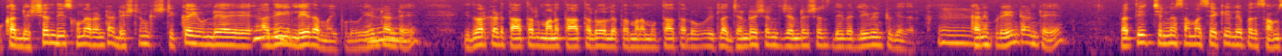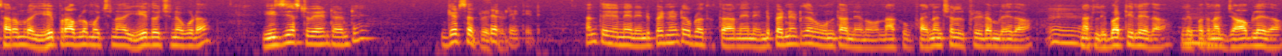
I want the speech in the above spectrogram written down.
ఒక డెసిషన్ తీసుకున్నారంటే ఆ డెసిషన్కి స్టిక్ అయి ఉండే అది లేదమ్మా ఇప్పుడు. ఏంటంటే ఇదివరకటి తాతలు మన తాతలు లేకపోతే మన ముత్తాతలు ఇట్లా generations generations they were living together కానీ ఇప్పుడు ఏంటంటే ప్రతి చిన్న సమస్యకి లేకపోతే సంసారంలో ఏ ప్రాబ్లం వచ్చినా ఏది వచ్చినా కూడా ఈజియెస్ట్ వే ఏంటంటే గెట్ సెపరేటెడ్ అంతే నేను ఇండిపెండెంట్గా బ్రతుకుతా నేను ఇండిపెండెంట్గా ఉంటాను నేను. నాకు ఫైనాన్షియల్ ఫ్రీడమ్ లేదా? నాకు లిబర్టీ లేదా? లేకపోతే నాకు జాబ్ లేదా?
